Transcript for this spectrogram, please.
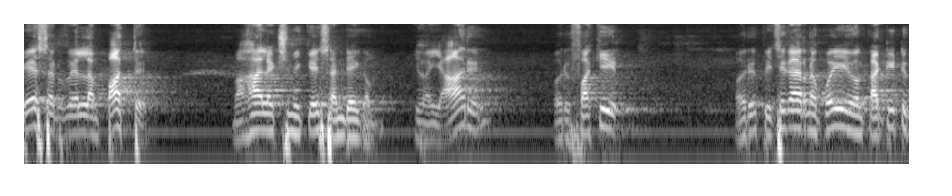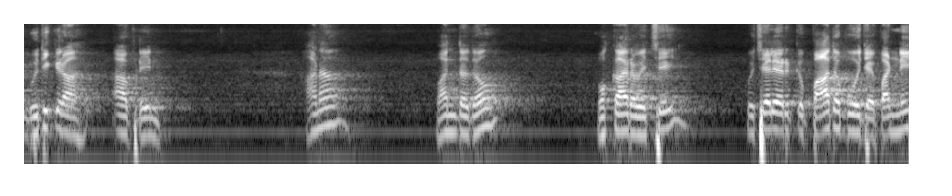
பேசுறது எல்லாம் பார்த்து மகாலட்சுமிக்கே சந்தேகம். இவன் யார்? ஒரு ஃபக்கீர். ஒரு பிச்சைக்காரனை போய் இவன் கட்டிட்டு குதிக்கிறான் அப்படின்னு. ஆனால் வந்ததும் உட்கார வச்சு குச்சேலருக்கு பாத பூஜை பண்ணி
